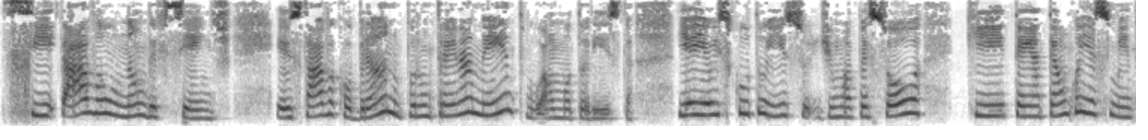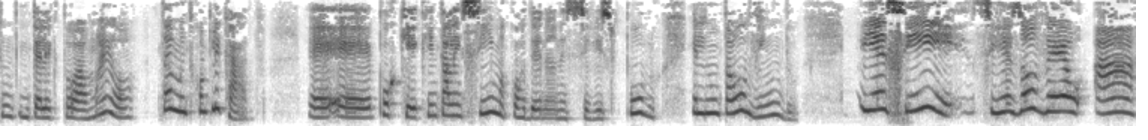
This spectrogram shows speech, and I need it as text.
se estava ou não deficiente. Eu estava cobrando por um treinamento ao motorista. E aí eu escuto isso de uma pessoa que tem até um conhecimento intelectual maior. Então é muito complicado. É, é porque quem está lá em cima coordenando esse serviço público, ele não está ouvindo. E assim se resolveu. Ah,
